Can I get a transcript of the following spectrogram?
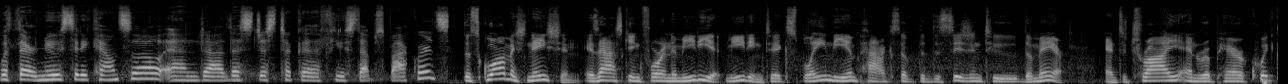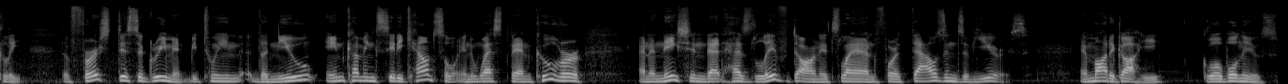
with their new city council, and uh, this just took a few steps backwards. The Squamish Nation is asking for an immediate meeting to explain the impacts of the decision to the mayor and to try and repair quickly the first disagreement between the new incoming city council in West Vancouver and a nation that has lived on its land for thousands of years. Emad Agahi, Global News.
